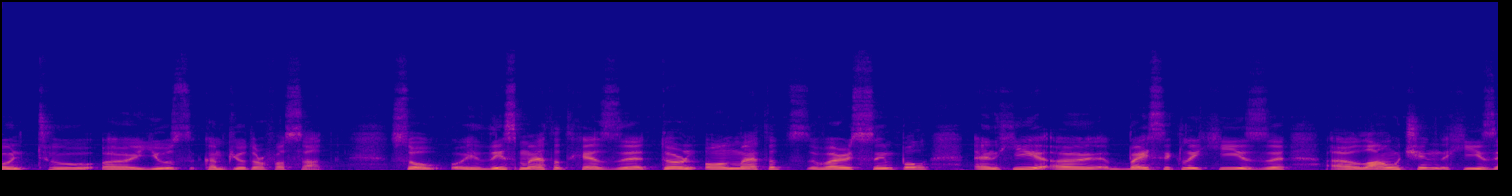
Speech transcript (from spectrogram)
going to uh, use computer facade So uh, this method has uh, turn on methods, very simple, and he uh, basically he is uh, launching, he is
